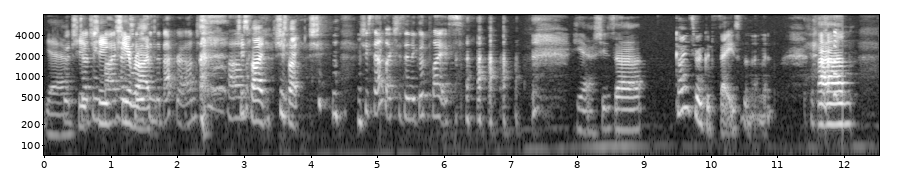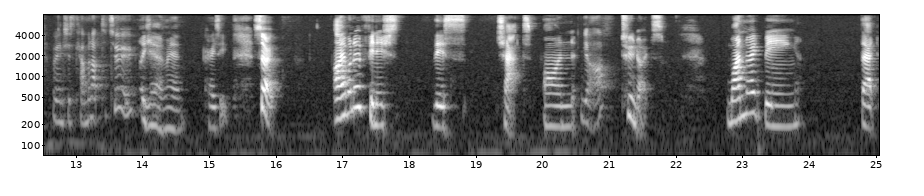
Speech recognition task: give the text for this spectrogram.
yeah. Which, she judging she, by her she in the background, um, She's fine. She's fine. She, she sounds like she's in a good place. Yeah, she's uh going through a good phase at the moment. Um, I mean, she's coming up to two. yeah, man, crazy. So, I want to finish this chat on Yeah. two notes. One note being that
